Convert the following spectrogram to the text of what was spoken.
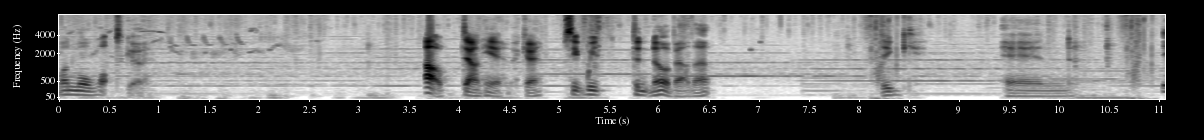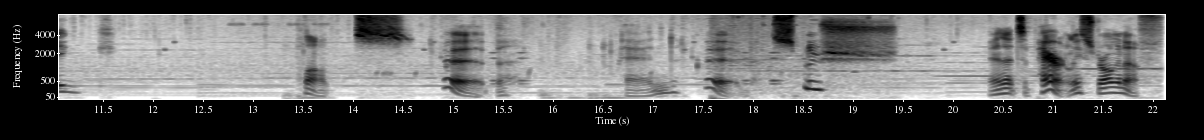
One more what to go? Oh, down here. Okay. See, we didn't know about that. Dig. And... Dig. Plants. Herb. And herb. Sploosh. And that's apparently strong enough.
